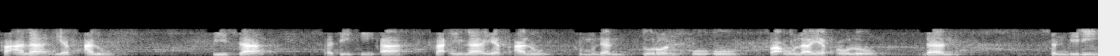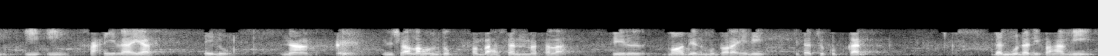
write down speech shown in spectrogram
fa'ala yaf'alu. Bisa berarti ia, fa'ila yaf'alu. Kemudian turun uu, fa'ula yaf'ulu dan sendiri ii fa'ila ilu. Nah, insyaallah untuk pembahasan masalah fil madhi dan mudhari ini kita cukupkan dan mudah dipahami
